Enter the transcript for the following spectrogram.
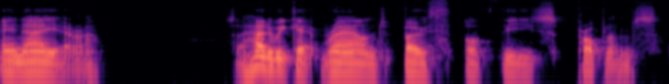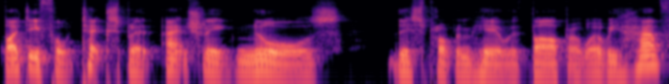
NA error. So how do we get round both of these problems? By default, text split actually ignores this problem here with Barbara, where we have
